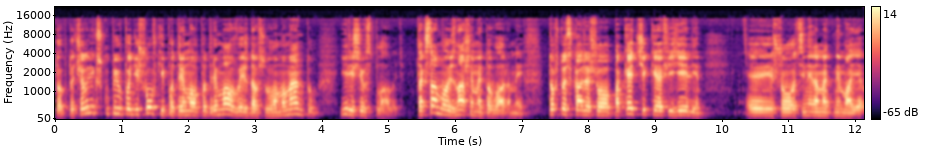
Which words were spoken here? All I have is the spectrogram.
Тобто чоловік скупив по дішовки, потримав, потримав, виждав свого моменту і рішив сплавити. Так само і з нашими товарами. То хтось каже, що пакетчики офігелі, е, що ціни на мед немає.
